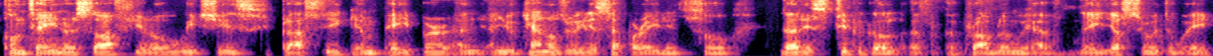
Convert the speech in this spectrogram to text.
container stuff you know which is plastic and paper and, and you cannot really separate it so that is typical of a problem we have they just throw it away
